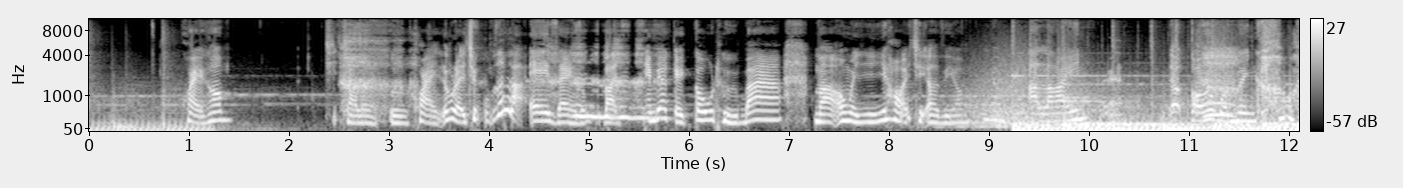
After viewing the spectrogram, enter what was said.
khỏe không? Chị trả lời ừ khỏe. Lúc đấy chị cũng rất là e dè rồi và em biết cái câu thứ ba mà ông ấy hỏi chị là gì không? Align. Dạ, có một mình không?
